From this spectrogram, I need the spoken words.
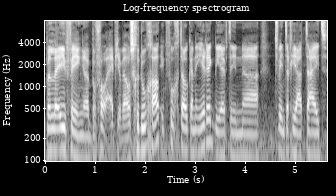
beleving. eh, bijvoorbeeld, heb je wel eens gedoe gehad? Ik vroeg het ook aan Erik. Die heeft in eh 20 jaar tijd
